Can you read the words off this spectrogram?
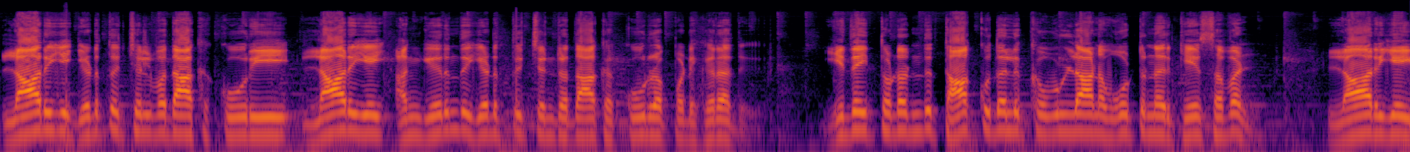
லாரியை எடுத்துச் செல்வதாக கூறி லாரியை அங்கிருந்து எடுத்துச் சென்றதாக கூறப்படுகிறது. இதைத் தொடர்ந்து தாக்குதலுக்கு உள்ளான ஓட்டுநர் கேசவன் லாரியை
